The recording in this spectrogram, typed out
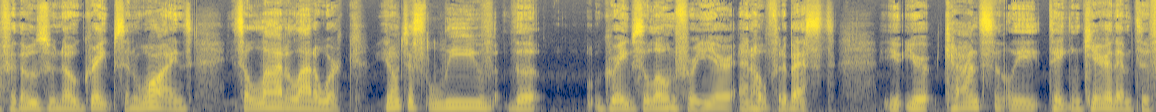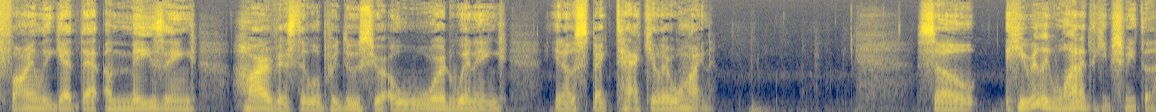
for those who know grapes and wines, it's a lot, a lot of work. You don't just leave the grapes alone for a year and hope for the best. You're constantly taking care of them to finally get that amazing harvest that will produce your award-winning, you know, spectacular wine. So he really wanted to keep Shemitah.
